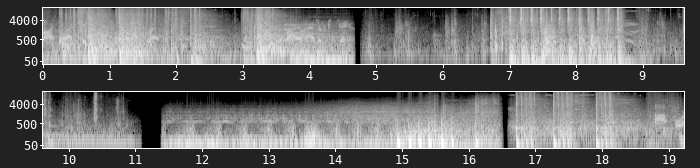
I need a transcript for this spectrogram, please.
Hostile activity. Neutralize threat. The biohazard container. Op 4,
